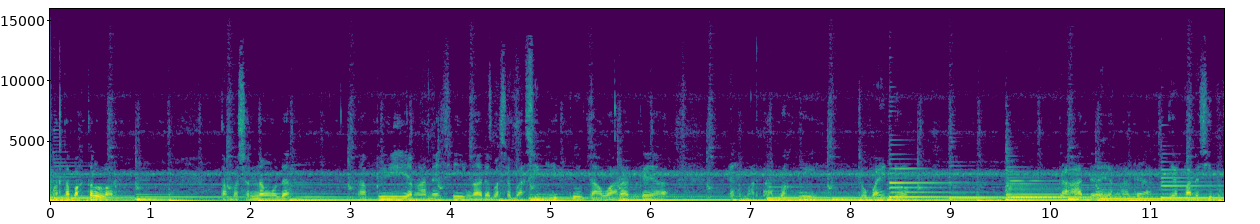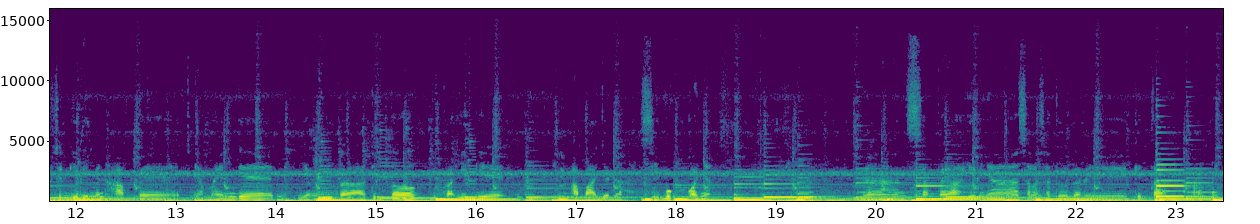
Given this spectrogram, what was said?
martabak telur. Tambah seneng udah. Tapi yang aneh sih nggak ada basa-basi gitu tawaran kayak eh martabak nih cobain dong. Nggak ada yang ada ya pada sibuk sendiri main HP yang main game yang buka TikTok buka IG apa aja dah sibuk pokoknya. Dan sampai akhirnya salah satu dari kita pamit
